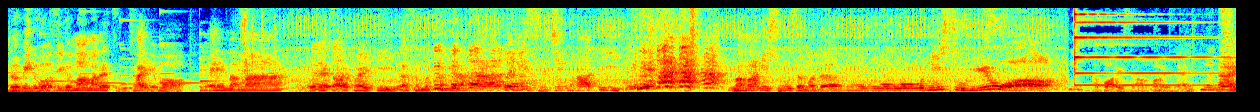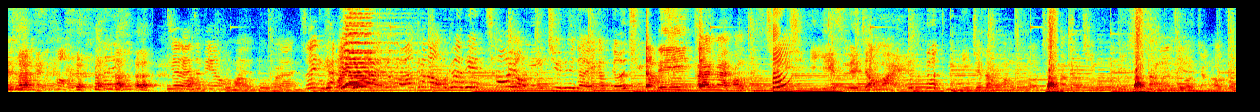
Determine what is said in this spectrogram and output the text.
隔壁如果是一个妈妈在煮菜，有没有？哎，妈妈，我在找一块地，那什么地啊？啊，对你死心塌地。妈妈，你属什么的？我我我我，你属于我。啊，不好意思啊，不好意思，来。今天来这边，所以你看，一出来就马上看到我们客厅超有凝聚力的一个格局啊！你在卖房子之前，你是第夜市在叫卖，你介绍房子哦，千万不清楚，你当然没有讲到重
